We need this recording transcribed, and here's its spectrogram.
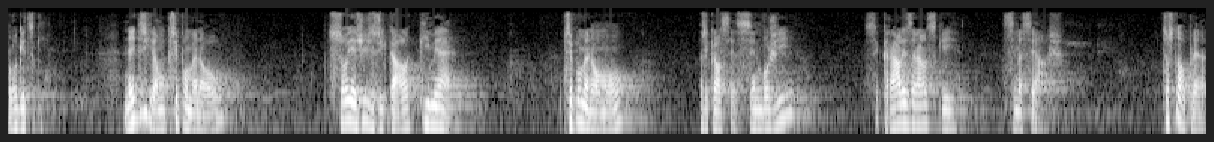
logický. Nejdříve mu připomenou, co Ježíš říkal, kým je. Připomenou mu, říkal si, syn boží, jsi král izraelský, jsi mesiáš. Co z toho plyne?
